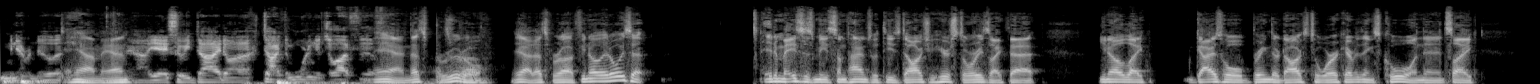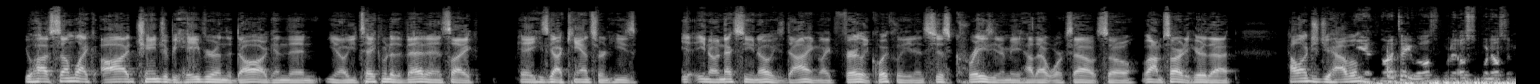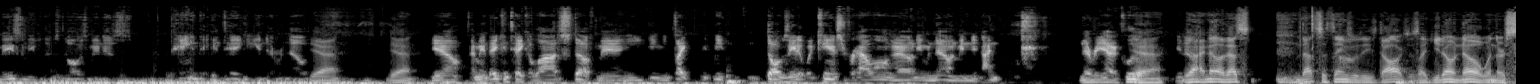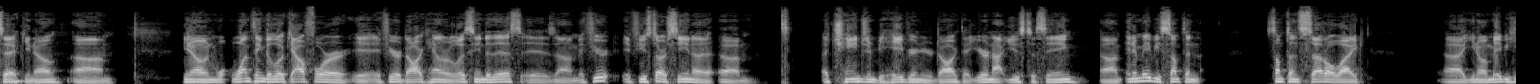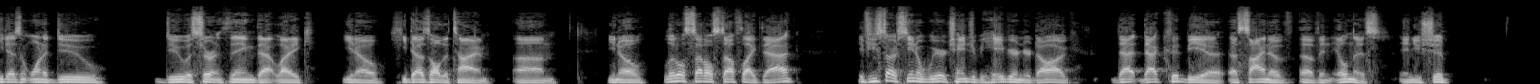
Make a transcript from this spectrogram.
We never knew it. Damn, man. Uh, yeah, so he died uh, died the morning of July fifth. Man, that's That's brutal. rough. yeah, that's rough. You know, it always uh, it amazes me sometimes with these dogs. You hear stories like that. You know, like guys will bring their dogs to work, everything's cool, and then it's like you'll have some like odd change of behavior in the dog, and then you know you take him to the vet, and it's like, hey, he's got cancer, and he's you know next thing you know he's dying like fairly quickly, and it's just crazy to me how that works out. So, well, I'm sorry to hear that. How long did you have him? Yeah, I'll tell you what else, what else, what else amazes me with those dogs, man, is pain they can take and you never know. yeah, yeah. You know, I mean, they can take a lot of stuff, man. You, you, like, you- dogs ate it with cancer for how long? I don't even know. I mean, I never had a clue. Yeah, You know? yeah, I know. That's that's the things with these dogs. It's like you don't know when they're sick. You know, um, you know, and w- one thing to look out for if you're a dog handler listening to this is um, if you're if you start seeing a um, a change in behavior in your dog that you're not used to seeing, um, and it may be something something subtle like uh, you know maybe he doesn't want to do do a certain thing that like you know he does all the time. Um, you know, little subtle stuff like that if you start seeing a weird change of behavior in your dog, that that could be a, a sign of of an illness, and you should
